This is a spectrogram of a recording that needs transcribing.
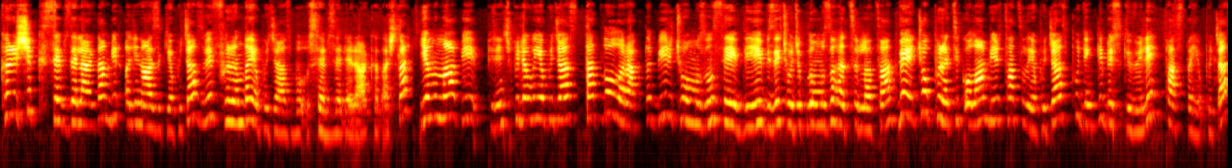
karışık sebzelerden bir Ali Nazik yapacağız ve fırında yapacağız bu sebzeleri arkadaşlar. Yanına bir pirinç pilavı yapacağız. Tatlı olarak da birçoğumuzun sevdiği, bize çocukluğumuzu hatırlatan ve çok pratik olan bir tatlı yapacağız. Pudingli bisküvili pasta yapacağız.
